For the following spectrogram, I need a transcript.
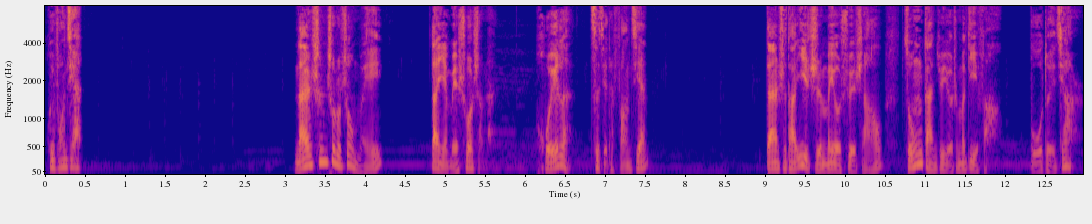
回房间。”男生皱了皱眉，但也没说什么，回了自己的房间。但是他一直没有睡着，总感觉有什么地方不对劲儿。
